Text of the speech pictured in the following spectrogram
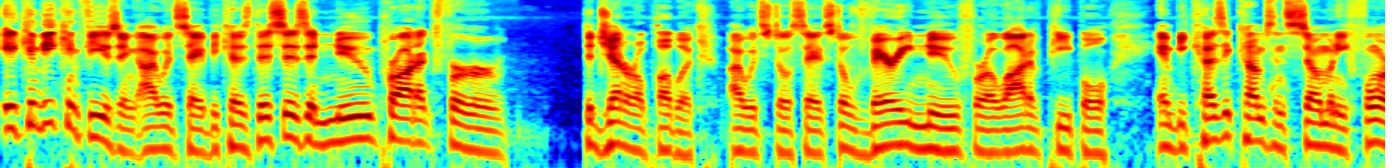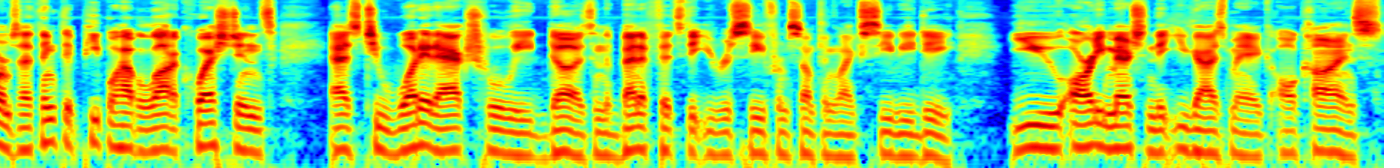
It can be confusing, I would say, because this is a new product for the general public, I would still say. It's still very new for a lot of people. And because it comes in so many forms, I think that people have a lot of questions as to what it actually does and the benefits that you receive from something like CBD. You already mentioned that you guys make all kinds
